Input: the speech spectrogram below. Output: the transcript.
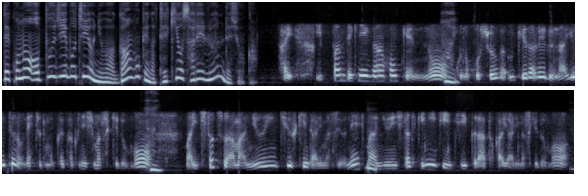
で、このオプジーボ治療にはがん保険が適用されるんでしょうか？はい。一般的にがん保険のこの保証が受けられる内容というのをね、ちょっともう一回確認しますけども、はい、まあ一つはまあ入院給付金ってありますよね。うん、まあ入院した時に1日いくらとかありますけども、うん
